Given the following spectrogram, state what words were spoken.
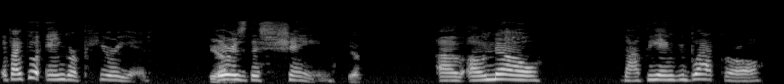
If I feel anger, period, yeah. there is this shame yep. of, oh no, not the angry black girl.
